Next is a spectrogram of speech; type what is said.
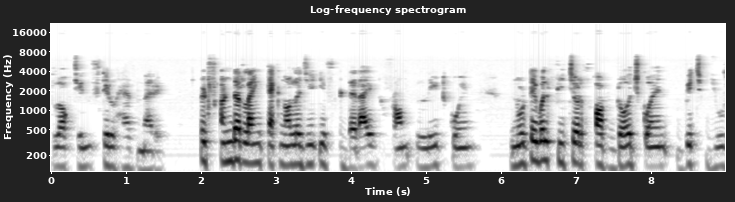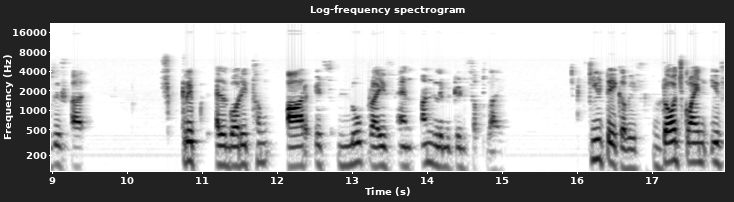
blockchain still has merit. Its underlying technology is derived from Litecoin. Notable features of Dogecoin, which uses a Scrypt algorithm, are its low price and unlimited supply. Key takeaways Dogecoin is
